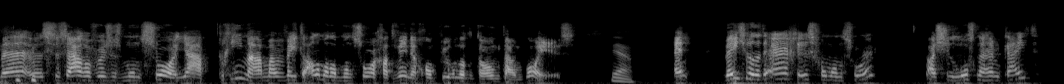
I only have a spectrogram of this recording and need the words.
Eh, Cesaro versus Mansoor. Ja, prima. Maar we weten allemaal dat Mansoor gaat winnen. Gewoon puur omdat het de hometown boy is. Ja. Weet je wat het erge is voor Mansoor? Als je los naar hem kijkt,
